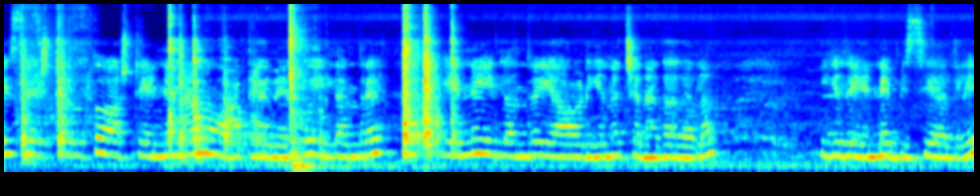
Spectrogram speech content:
ರೈಸ್ ಎಷ್ಟಿರುತ್ತೋ ಅಷ್ಟು ಎಣ್ಣೆನ ಹಾಕಲೇಬೇಕು. ಇಲ್ಲಾಂದರೆ ಎಣ್ಣೆ ಇಲ್ಲಾಂದರೆ ಯಾವ ಅಡುಗೆನೂ ಚೆನ್ನಾಗಾಗಲ್ಲ. ಈಗ ಇದು ಎಣ್ಣೆ ಬಿಸಿ ಆಗಲಿ.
